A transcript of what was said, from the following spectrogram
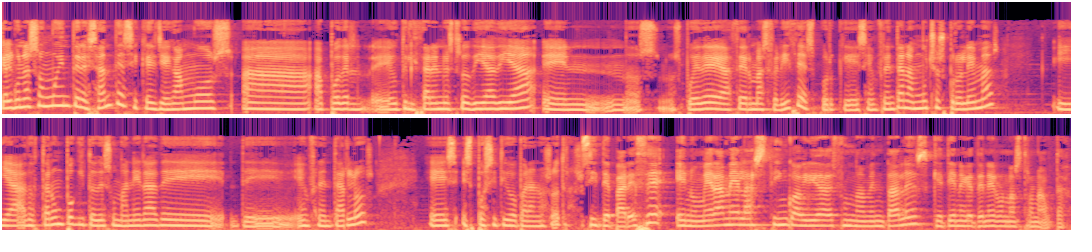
que algunas son muy interesantes y que llegamos a, poder eh, utilizar en nuestro día a día nos, nos puede hacer más felices porque se enfrentan a muchos problemas y a adoptar un poquito de su manera de, de enfrentarlos es, positivo para nosotros. Si te parece, enumérame las cinco habilidades fundamentales que tiene que tener un astronauta.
